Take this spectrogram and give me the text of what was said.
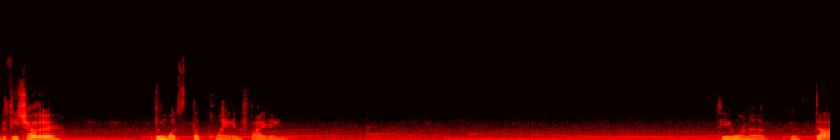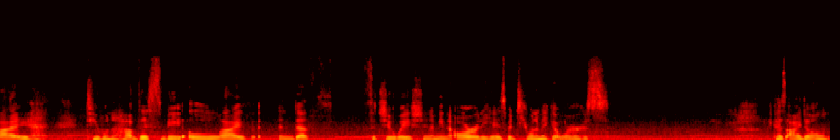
with each other, then what's the point in fighting? Do you want to die? Do you want to have this be a life and death situation? I mean, it already is, but do you want to make it worse? Because I don't.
